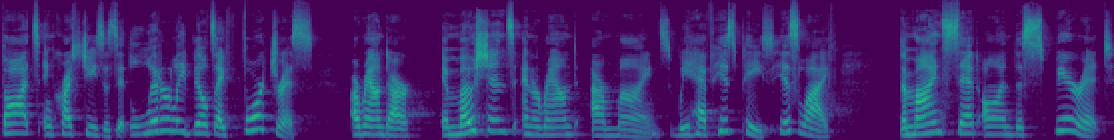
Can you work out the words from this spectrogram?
thoughts in Christ Jesus. It literally builds a fortress around our emotions and around our minds. We have His peace, His life. The mind set on the Spirit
